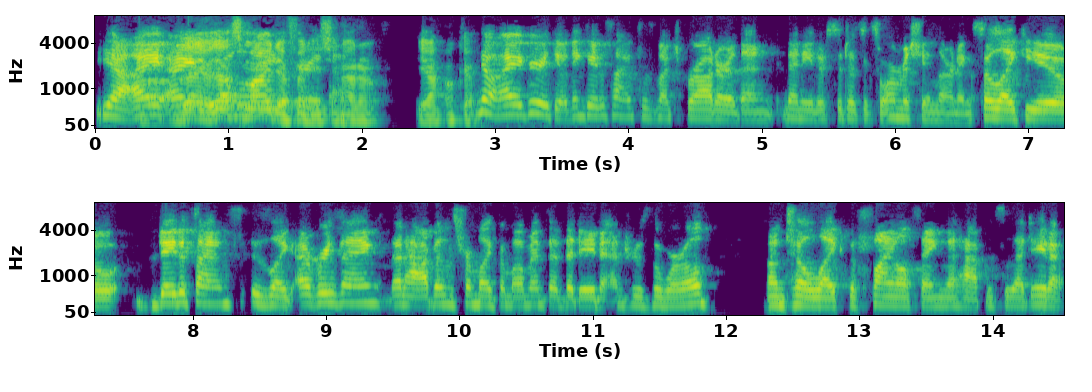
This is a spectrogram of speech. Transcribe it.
Yeah, I, uh, I anyway, that's totally my definition. that. I don't. Yeah. Okay. No, I agree with you. I think data science is much broader than than either statistics or machine learning. So like you, data science is like everything that happens from like the moment that the data enters the world until like the final thing that happens to that data.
